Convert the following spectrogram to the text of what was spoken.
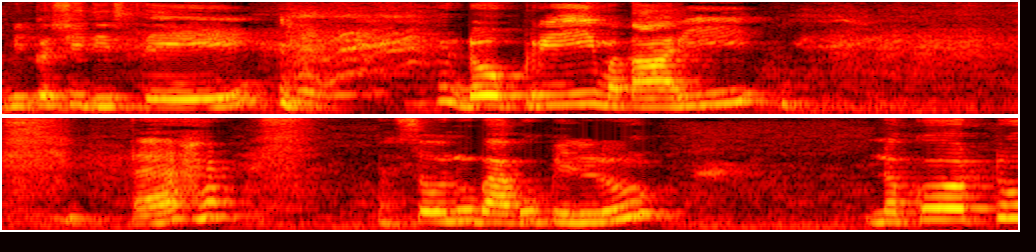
मी कशी दिसते? डोकरी मतारी सोनू बाबू पिल्लू. नको टू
